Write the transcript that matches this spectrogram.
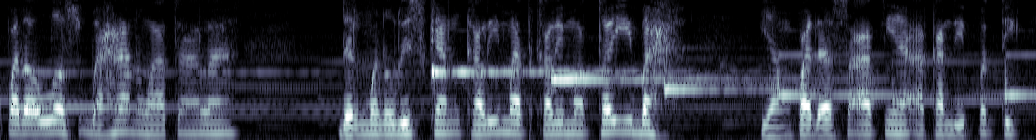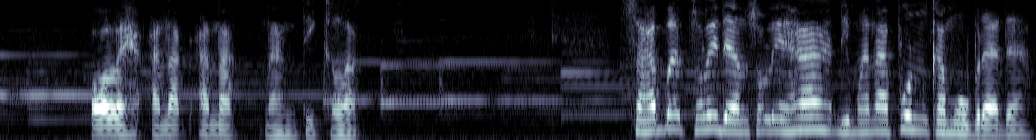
kepada Allah Subhanahu wa taala dan menuliskan kalimat-kalimat taibah yang pada saatnya akan dipetik oleh anak-anak nanti kelak. Sahabat soleh dan soleha di mana pun kamu berada.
